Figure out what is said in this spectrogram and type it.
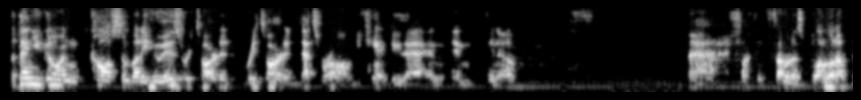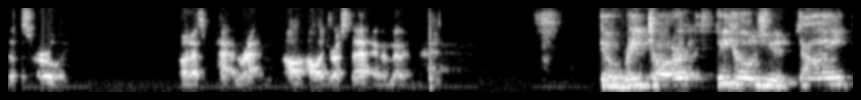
But then you go and call somebody who is retarded retarded. That's wrong. You can't do that. And and you know, ah, fucking phone is blowing up this early. Oh, that's Pat and Ratton. I'll, I'll address that in a minute. A retard. He calls you dummy.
